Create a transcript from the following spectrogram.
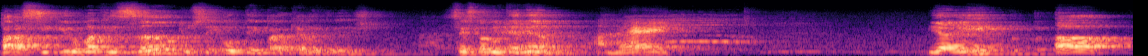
para seguir uma visão que o Senhor tem para aquela igreja. Vocês estão me entendendo? Amém. E aí, ah,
